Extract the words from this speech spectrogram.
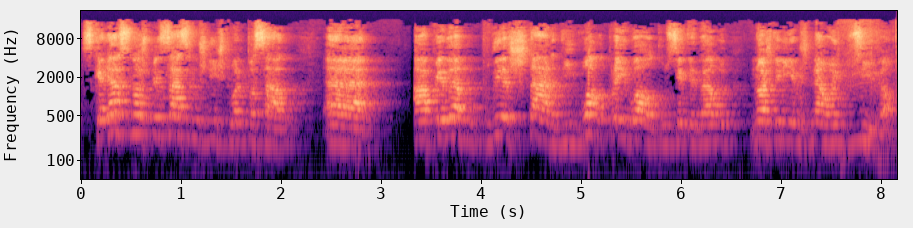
Se calhar, se nós pensássemos nisto no ano passado, uh, a APW poder estar de igual para igual com o CTW, nós diríamos não, é impossível.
